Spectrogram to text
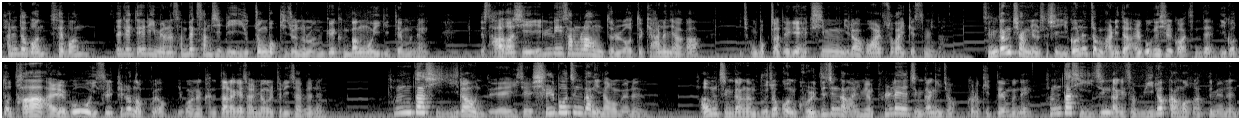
한두 번, 세 번 세게 때리면 332 육정복 기준으로는 꽤 금방 모이기 때문에 이제 4-1, 2, 3라운드를 어떻게 하느냐가 이 정복자 덱의 핵심이라고 할 수가 있겠습니다. 증강 취약률 사실 이거는 좀 많이들 알고 계실 것 같은데 이것도 다 알고 있을 필요는 없고요. 이거는 간단하게 설명을 드리자면은 3-2라운드에 이제 실버 증강이 나오면은 다음 증강은 무조건 골드 증강 아니면 플레이 증강이죠. 그렇기 때문에 3-2 증강에서 위력 강화가 뜨면은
